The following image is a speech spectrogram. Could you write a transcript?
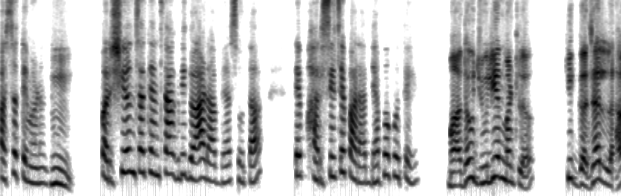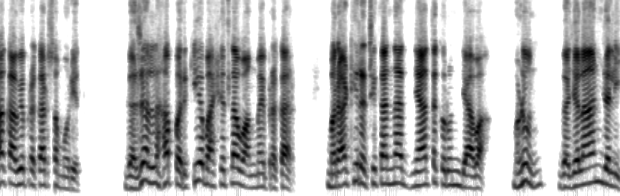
असं ते म्हणत. पर्शियनचा त्यांचा अगदी गाढ अभ्यास होता. ते फारसीचे पाराध्यापक होते. माधव ज्युलियन म्हटलं की गझल हा काव्य प्रकार समोर येतो. गझल हा परकीय भाषेतला वाङ्मय प्रकार. मराठी रसिकांना ज्ञात करून द्यावा. म्हणून गजलांजली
